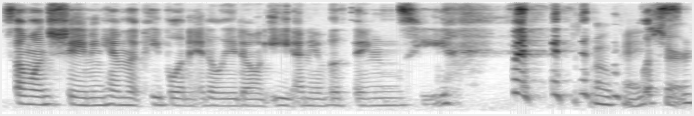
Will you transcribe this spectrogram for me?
Someone's shaming him that people in Italy don't eat any of the things he. Okay, sure.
